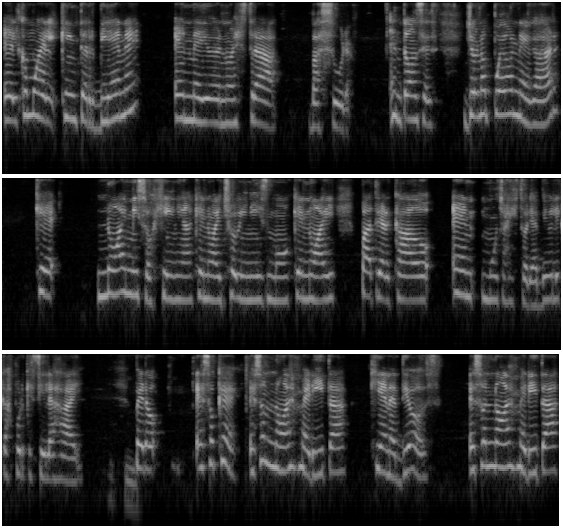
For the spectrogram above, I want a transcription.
él como el que interviene en medio de nuestra basura. Entonces, yo no puedo negar que no hay misoginia, que no hay chauvinismo, que no hay patriarcado en muchas historias bíblicas, porque sí las hay. Pero, ¿eso qué? Eso no desmerita quién es Dios. Eso no desmerita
